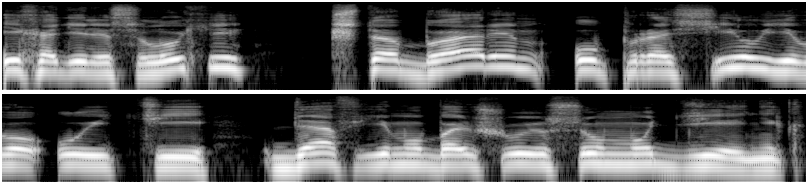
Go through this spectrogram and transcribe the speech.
и ходили слухи, что барин упросил его уйти, дав ему большую сумму денег,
